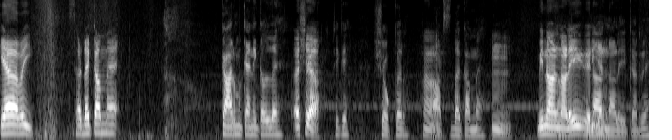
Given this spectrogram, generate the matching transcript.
ਕਿਆ ਬਾਈ? ਸਾਡਾ ਕੰਮ ਹੈ ਕਾਰ ਮਕੈਨੀਕਲ ਦਾ। ਅੱਛਾ। ਠੀਕ ਹੈ ਸ਼ੋਕਰ। ਪਾਰਟਸ ਦਾ ਕੰਮ ਹੈ। ਹੂੰ। ਵੀ ਨਾਲ ਨਾਲ ਇਹ ਕਰੀ ਨਾਲ ਜਾਂਦੇ ਨਾਲ ਇਹ ਕਰ ਰਹੇ।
